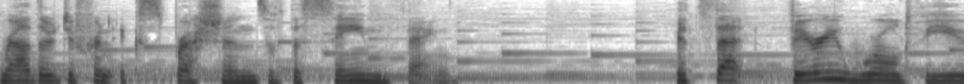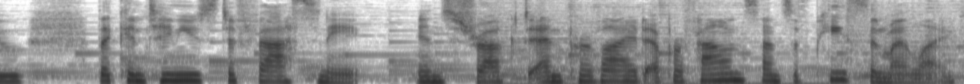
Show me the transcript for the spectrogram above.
rather different expressions of the same thing. It's that very worldview that continues to fascinate, instruct, and provide a profound sense of peace in my life,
